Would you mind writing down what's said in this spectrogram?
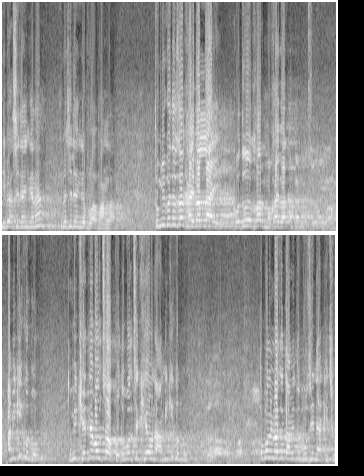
ইবাসি ডেঙ্গে না? ইবাসি ডেঙ্গে ফুয়া ফানলাম তুমি কইতেছ খাইবার লাই, কদু খর, নো খাইবার। আমি কি করব? তুমি খেতে বলছো? কদু বলছে, খেও না, আমি কি করব? তো বলে, না যে আমি তো বুঝি না কিছু।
